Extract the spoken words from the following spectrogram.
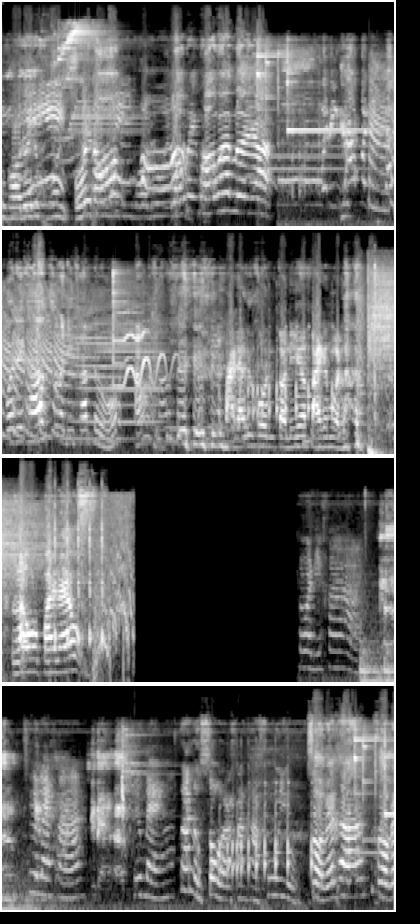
งพอด้วยทุกคนโอ้ยน้องพอด้วยร้องเพลงเพราะมากเลยอะสวัสดีครับสวัสดีครับสวัสดีครับสวัสดีครับหนูเอ้าไปแล้วทุกคนตอนนี้ไปกันหมดแล้ว เราไปแล้วส วัสดีค่ะ ชื่ออะไรคะ ชื่อแบงค์ครับ ชื่อแบงค์เพื่อนหนูโสดอะค่ะหาคู่อยู่สวยไหมคะสวยไหม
